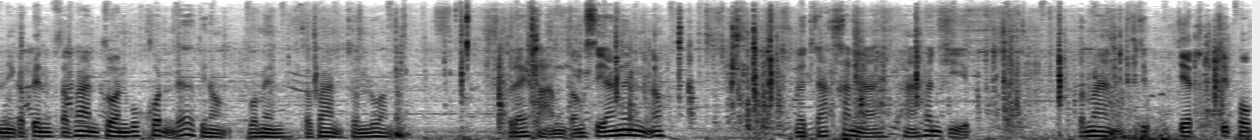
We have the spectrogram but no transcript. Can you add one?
านนี่ก็เป็นสะพานส่วนบุคคลเด้อพี่น้องบ่แม่นสะพานส่วนรวมจะได้ขามต้องเสียเงินเนาะรถจักขั้นละหาพันกีบ ประมาณสิบเจ็ดสิบหก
